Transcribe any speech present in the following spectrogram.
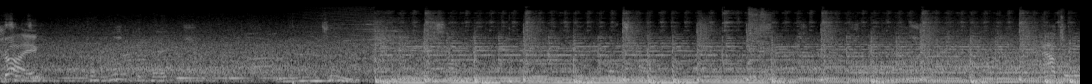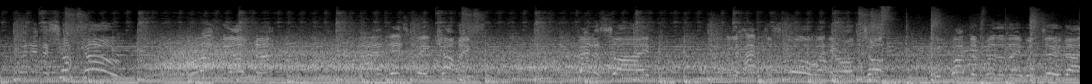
trying. Now to win in the shot go! Well, that's the opener, and it's been coming. Better side, you have to score when you're on top. We wondered whether they would do that,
